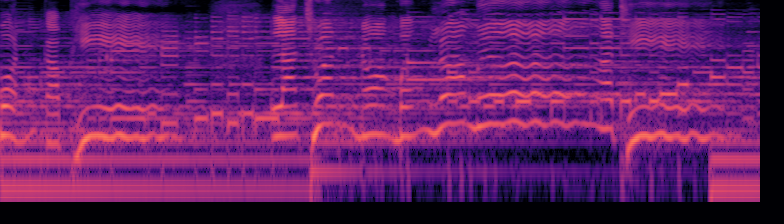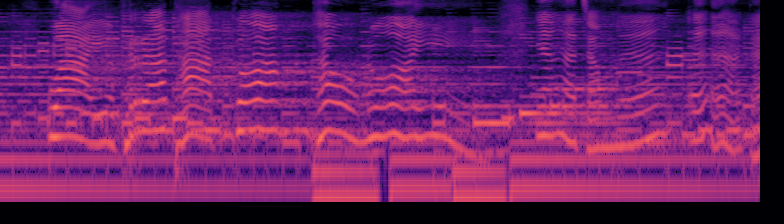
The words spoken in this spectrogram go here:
บนกับพี่ละชวนน้องเบิ่งล้อเมือทีไหวพระธาตุกองเข้าหน่วยย่าจำเมื่อไกล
